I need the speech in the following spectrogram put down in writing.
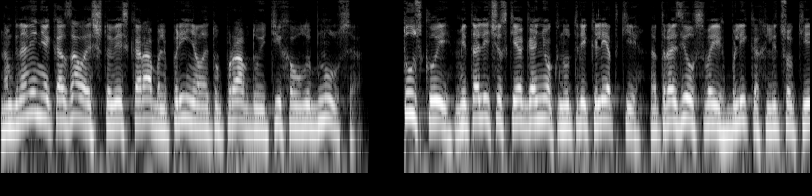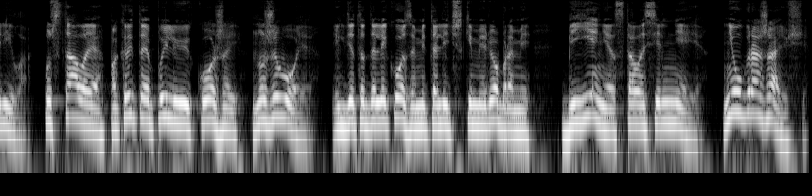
На мгновение казалось, что весь корабль принял эту правду и тихо улыбнулся. Тусклый металлический огонек внутри клетки отразил в своих бликах лицо Кирилла. Усталое, покрытое пылью и кожей, но живое. И где-то далеко за металлическими ребрами биение стало сильнее не угрожающе,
